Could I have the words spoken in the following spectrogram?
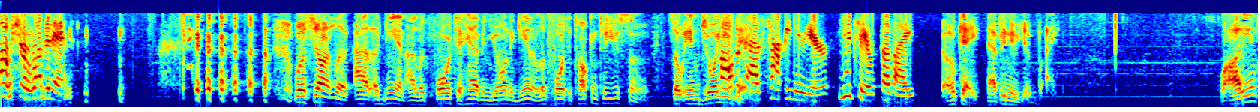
Oh, sure, rub it in. well, Sean, look, I, again, I look forward to having you on again and look forward to talking to you soon. So enjoy your All the day. best. Happy New Year. You too. Bye bye. Okay. Happy New Year. Bye. Well, audience,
